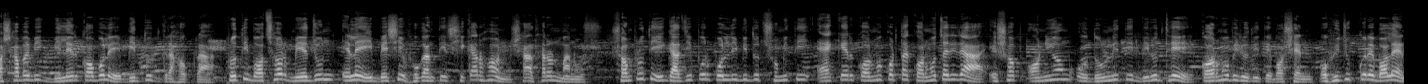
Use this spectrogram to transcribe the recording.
অস্বাভাবিক বিলের কবলে বিদ্যুৎ গ্রাহকরা। প্রতি বছর মে, জুন এলেই বেশি ভোগান্তির শিকার হন সাধারণ মানুষ। সম্প্রতি গাজীপুর পল্লী বিদ্যুৎ সমিতি একের কর্মকর্তা কর্মচারীরা এসব অনিয়ম ও দুর্নীতির বিরুদ্ধে কর্মবিরতিতে বসেন। অভিযোগ করে বলেন,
